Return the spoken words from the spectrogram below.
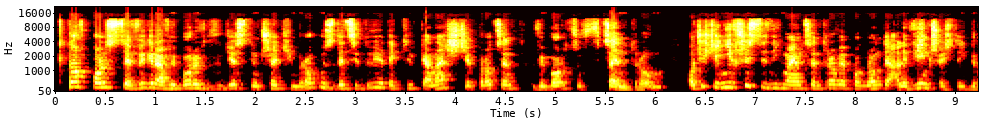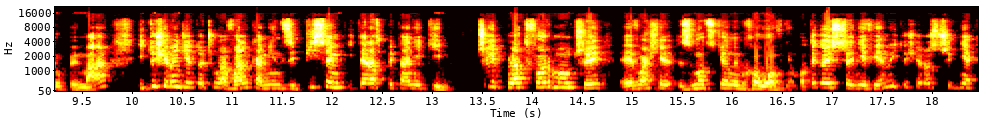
kto w Polsce wygra wybory w 2023 roku, zdecyduje te kilkanaście procent wyborców w centrum. Oczywiście nie wszyscy z nich mają centrowe poglądy, ale większość tej grupy ma. I tu się będzie toczyła walka między PiSem i teraz pytanie kim? Czy platformą, czy e, właśnie wzmocnionym hołownią, bo tego jeszcze nie wiemy i to się rozstrzygnie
